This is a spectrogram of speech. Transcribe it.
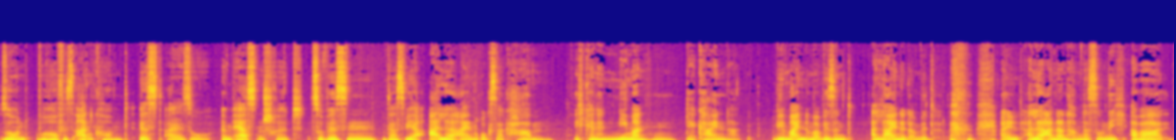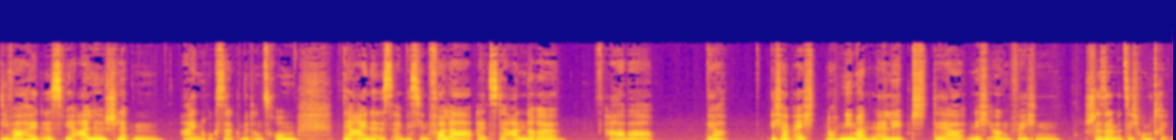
So, und worauf es ankommt, ist also im ersten Schritt zu wissen, dass wir alle einen Rucksack haben. Ich kenne niemanden, der keinen hat. Wir meinen immer, wir sind alleine damit. alle anderen haben das so nicht. Aber die Wahrheit ist, wir alle schleppen einen Rucksack mit uns rum. Der eine ist ein bisschen voller als der andere. Aber ja, ich habe echt noch niemanden erlebt, der nicht irgendwelchen Schüssel mit sich rumträgt.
